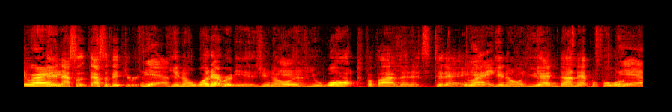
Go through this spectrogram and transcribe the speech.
yesterday, right. Then that's a that's a victory. Yeah. You know, whatever it is, you know, Yeah. if you walked for five minutes today, and, Right. you know, you hadn't done that before, Yeah.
